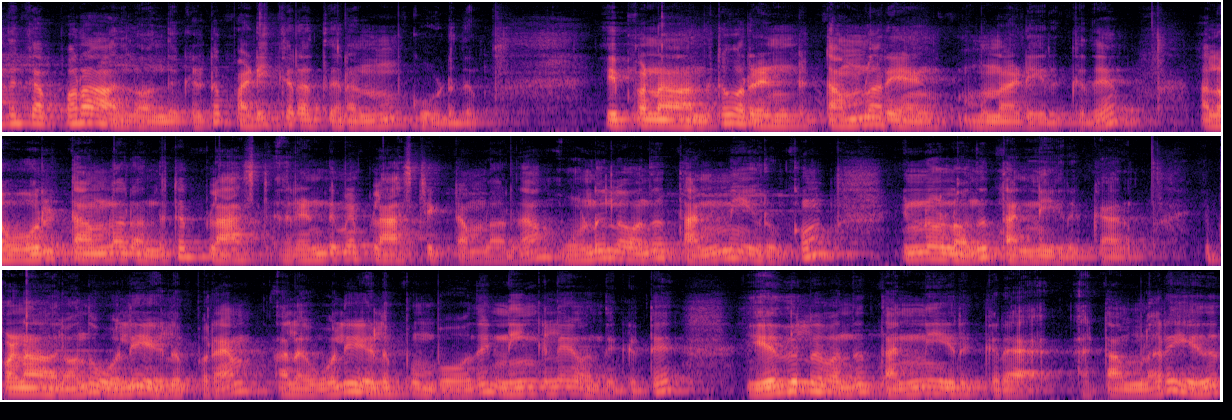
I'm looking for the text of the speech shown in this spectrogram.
அதுக்கப்புறம் அதில் வந்துக்கிட்டு படிக்கிற திறனும் கூடுது. இப்போ நான் வந்துட்டு ஒரு ரெண்டு டம்ளர் என் முன்னாடி இருக்குது. அதில் ஒரு டம்ளர் வந்துட்டு பிளாஸ்டிக் ரெண்டுமே பிளாஸ்டிக் டம்ளர் தான். ஒன்றில் வந்து தண்ணி இருக்கும் இன்னொன்று வந்து தண்ணி இருக்காது. இப்போ நான் அதில் வந்து ஒலி எழுப்புகிறேன் அதில் ஒலி எழுப்பும்போது நீங்களே வந்துக்கிட்டு எதில் வந்து தண்ணி இருக்கிற டம்ளர் எது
